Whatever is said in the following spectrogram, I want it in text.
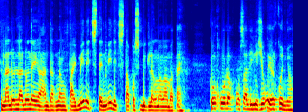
Lalo-lalo na yung andar ng 5 minutes, 10 minutes, tapos biglang mamamatay. Kung kulang po sa linis yung aircon nyo,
